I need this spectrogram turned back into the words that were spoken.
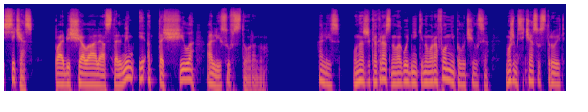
«Сейчас», — пообещала Аля остальным и оттащила Алису в сторону. «Алис, у нас же как раз новогодний киномарафон не получился. Можем сейчас устроить.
